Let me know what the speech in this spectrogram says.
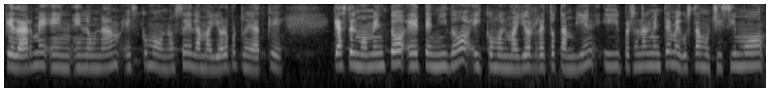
quedarme en la UNAM es como, no sé, la mayor oportunidad que que hasta el momento he tenido y como el mayor reto también y personalmente me gusta muchísimo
